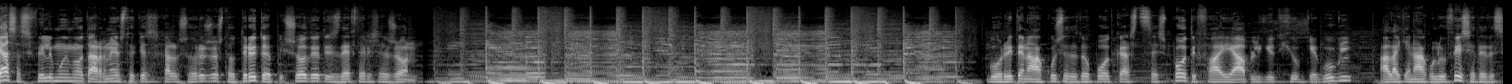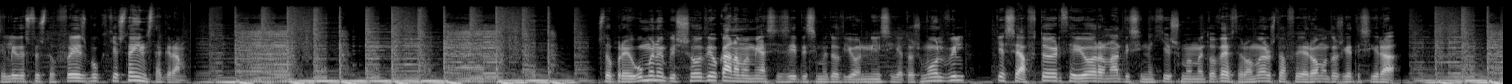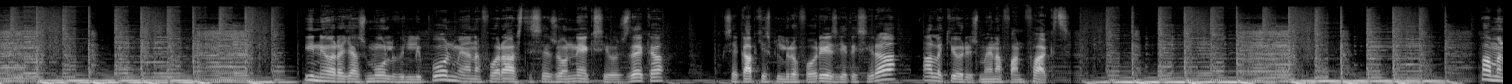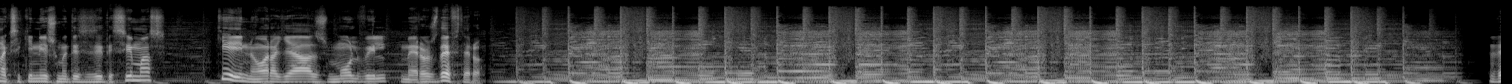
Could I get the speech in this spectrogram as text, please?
Γεια σας φίλοι μου, είμαι ο Ταρνέστο και σας καλωσορίζω στο τρίτο επεισόδιο της δεύτερης σεζόν. Μπορείτε να ακούσετε το podcast σε Spotify, Apple, YouTube και Google, αλλά και να ακολουθήσετε τις σελίδες τους στο Facebook και στο Instagram. Στο προηγούμενο επεισόδιο κάναμε μια συζήτηση με το Διονύση για το Smallville και σε αυτό ήρθε η ώρα να τη συνεχίσουμε με το δεύτερο μέρος του αφιερώματος για τη σειρά. Είναι ώρα για Smallville λοιπόν με αναφορά στη σεζόν 6 έως 10 σε κάποιες πληροφορίες για τη σειρά αλλά και ορισμένα fun facts. Πάμε να ξεκινήσουμε τη συζήτησή μας και είναι ώρα για Smallville μέρος δεύτερο.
